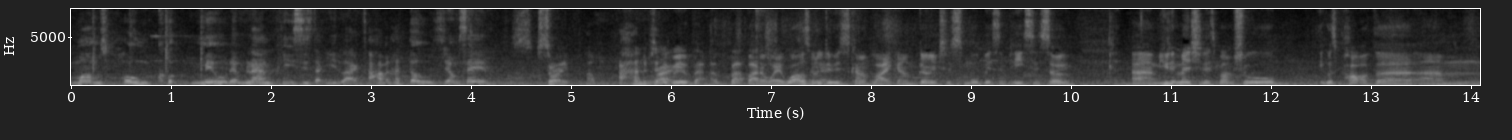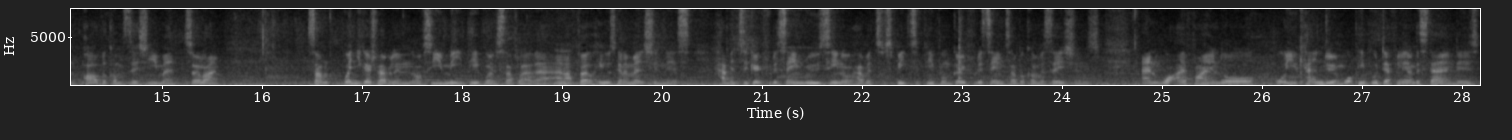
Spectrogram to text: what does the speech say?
mum's home cooked meal, them lamb pieces that you liked. I haven't had those. You know what I'm saying? Sorry, I 100% Right. agree with that, that. By the way, what I was going to do is kind of like um, go into small bits and pieces. So, um, you didn't mention this, but I'm sure it was part of the um, part of the conversation you meant. So, like, some when you go traveling, obviously you meet people and stuff like that. And I mm. felt he was going to mention this, having to go through the same routine or having to speak to people and go through the same type of conversations. And what I find, or what you can do, and what people definitely understand, is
